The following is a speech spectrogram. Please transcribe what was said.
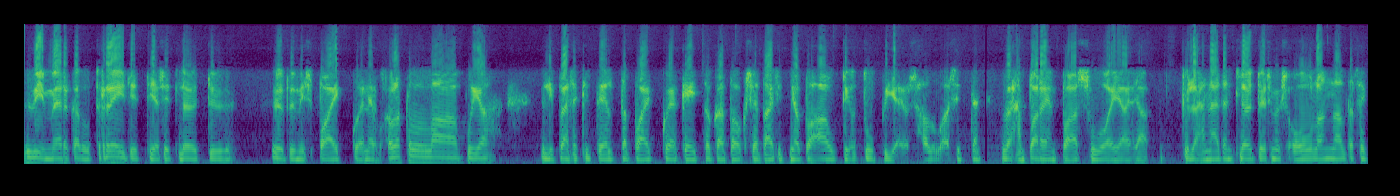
hyvin merkatut reitit ja sitten löytyy yöpymispaikkoja. Ne voivat olla laapuja, ylipäänsäkin telttapaikkoja, keittokatoksia tai sitten jopa autiotupia, jos haluaa sitten vähän parempaa suojaa. Ja kyllähän näitä nyt löytyy esimerkiksi Oulangalta se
